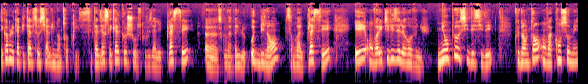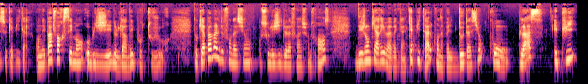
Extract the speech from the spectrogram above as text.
c'est comme le capital social d'une entreprise. C'est-à-dire c'est quelque chose que vous allez placer, euh, ce qu'on appelle le haut de bilan, on va le placer et on va utiliser les revenus. Mais on peut aussi décider que dans le temps, on va consommer ce capital. On n'est pas forcément obligé de le garder pour toujours. Donc il y a pas mal de fondations sous l'égide de la Fondation de France, des gens qui arrivent avec un capital qu'on appelle dotation, qu'on place et puis,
